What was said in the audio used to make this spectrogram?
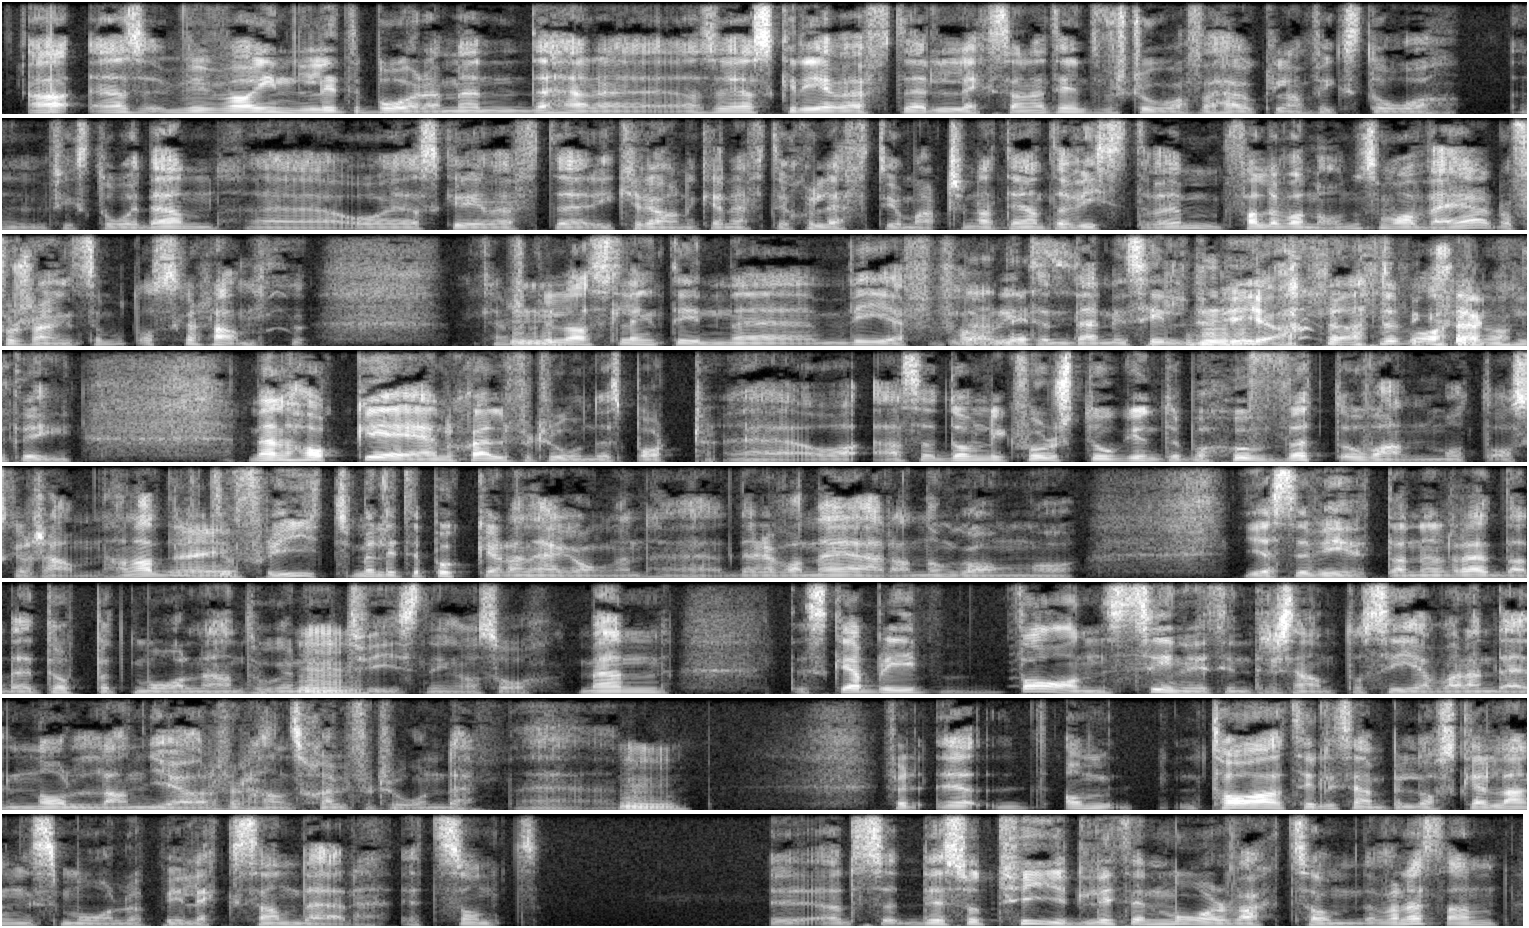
Ja, alltså, vi var inne lite på det, men det här, alltså jag skrev efter Leksand att jag inte förstod varför Haukeland fick stå, eh, fick stå i den. Eh, och jag skrev efter, i krönikan efter Skellefteå-matchen att jag inte visste vem, fall det var någon som var värd att få chansen mot Oskarshamn. Kanske mm. skulle ha slängt in eh, VF-favoriten Dennis, Dennis Hildeby, ja, det hade varit någonting. Men hockey är en självförtroendesport. Eh, och alltså Dominik Furs stod ju inte på huvudet och vann mot Oskarshamn. Han hade Nej. lite flyt med lite puckar den här gången, eh, där det var nära någon gång. Och Jesse Virtanen räddade ett öppet mål när han tog en mm. utvisning och så. Men det ska bli vansinnigt intressant att se vad den där nollan gör för hans självförtroende. Eh, mm. För om, ta till exempel Oskar Langs mål uppe i Leksand där. Ett sånt, eh, alltså, det är så tydligt en målvakt som, det var nästan,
